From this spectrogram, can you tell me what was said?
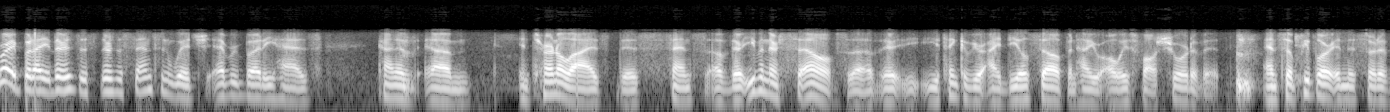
Right, but I, there's this there's a sense in which everybody has kind of um internalized this sense of their even their selves. Uh, their, you think of your ideal self and how you always fall short of it, and so people are in this sort of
